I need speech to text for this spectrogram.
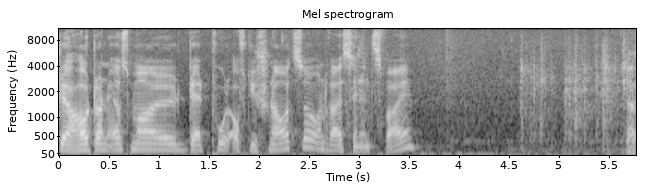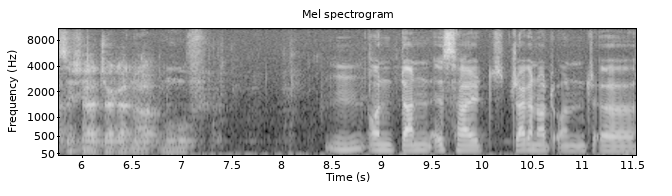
der haut dann erstmal Deadpool auf die Schnauze und reißt ihn in zwei. Klassischer Juggernaut-Move. Mhm, Und dann ist halt Juggernaut und äh,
